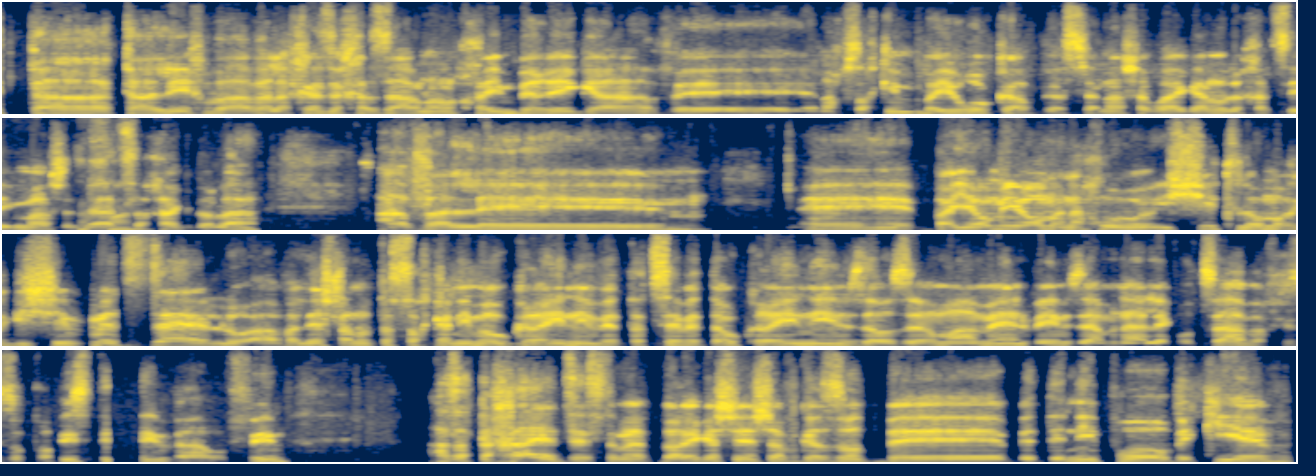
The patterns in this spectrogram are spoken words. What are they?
את התהליך, אבל אחרי זה חזרנו, אנחנו חיים בריגה, ואנחנו משחקים ביורו-קאפ, והשנה שעברה הגענו לחצי גמר, שזו הייתה נכון. הצלחה גדולה, אבל אה, אה, ביום-יום אנחנו אישית לא מרגישים את זה, לא, אבל יש לנו את השחקנים האוקראינים ואת הצוות האוקראיני, אם זה עוזר מאמן, ואם זה המנהלי קבוצה והפיזיותרפיסטים והרופאים. אז אתה חי את זה, זאת אומרת, ברגע שיש הפגזות בדניפרו או בקייב,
